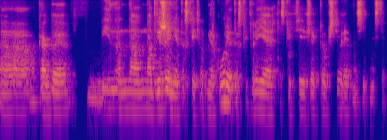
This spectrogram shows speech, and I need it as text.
э, как бы и на, на, на движение, так сказать, вот Меркурия, так сказать, влияет, так сказать, эффекты общей теории относительности.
